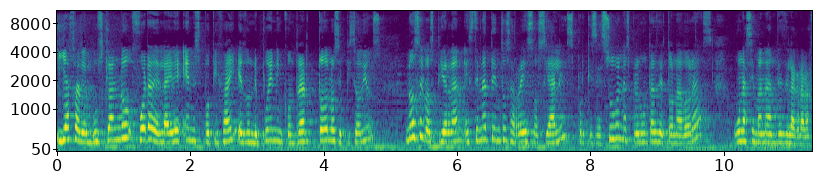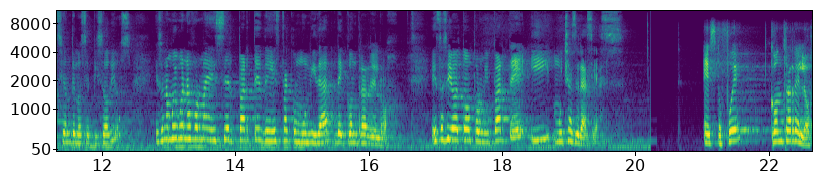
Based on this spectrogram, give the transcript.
Y ya saben, buscando fuera del aire en Spotify es donde pueden encontrar todos los episodios. No se los pierdan, estén atentos a redes sociales porque se suben las preguntas detonadoras una semana antes de la grabación de los episodios. Es una muy buena forma de ser parte de esta comunidad de Contrarreloj. Esto ha sido todo por mi parte y muchas gracias. Esto fue Contrarreloj.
